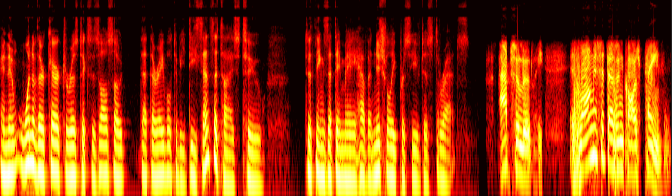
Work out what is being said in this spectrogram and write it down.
And then one of their characteristics is also that they're able to be desensitized to to things that they may have initially perceived as threats. Absolutely. As long as it doesn't cause pain,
